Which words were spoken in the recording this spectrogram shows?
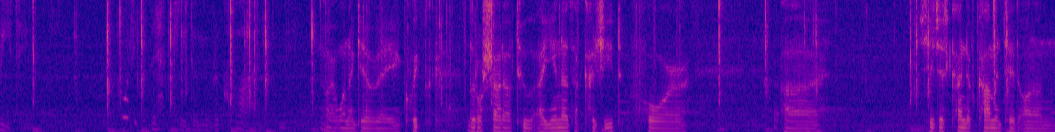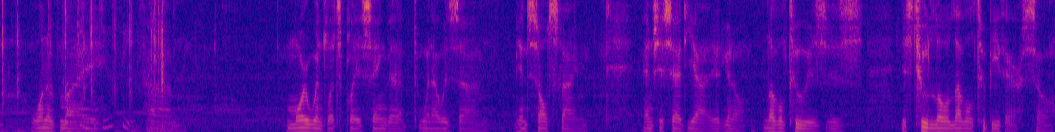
Greetings. What exactly do you require of me? I want to give a quick little shout out to Ayana the Khajiit for. Uh, she just kind of commented on one of my What can I you, um, Morrowind Let's Play, saying that when I was um, in Solstheim, and she said, yeah, it, you know, level two is is is too low level to be there. So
